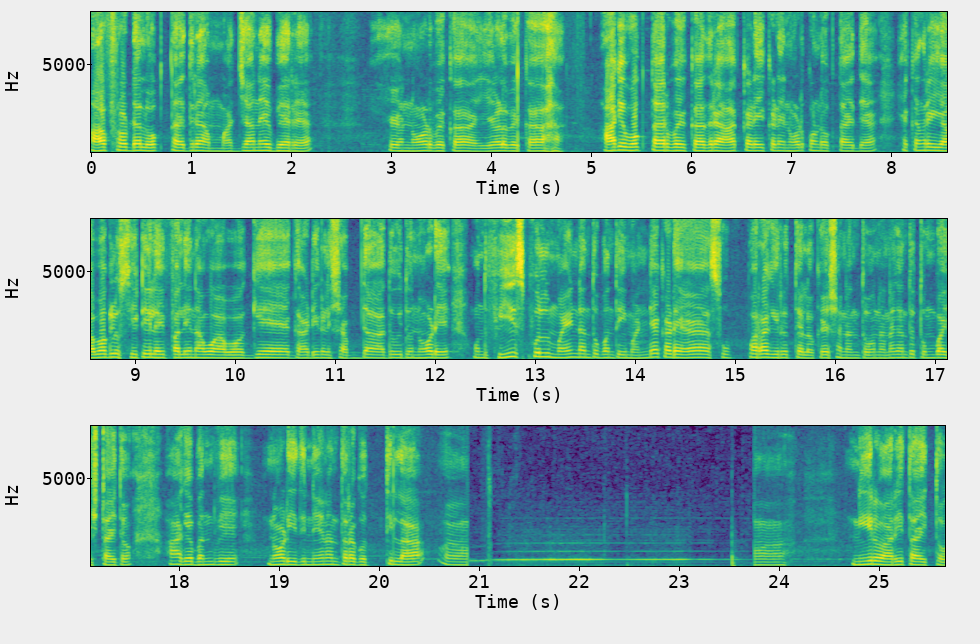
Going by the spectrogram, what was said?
ಆಫ್ ರೋಡಲ್ಲಿ ಹೋಗ್ತಾ ಇದ್ದರೆ ಆ ಮಜಾನೇ ಬೇರೆ. ನೋಡಬೇಕಾ, ಹೇಳ್ಬೇಕಾ? ಹಾಗೆ ಹೋಗ್ತಾ ಇರಬೇಕಾದ್ರೆ ಆ ಕಡೆ ಈ ಕಡೆ ನೋಡ್ಕೊಂಡು ಹೋಗ್ತಾ ಇದ್ದೆ. ಯಾಕಂದರೆ ಯಾವಾಗಲೂ ಸಿಟಿ ಲೈಫಲ್ಲಿ ನಾವು ಆ ಹೊಗೆ, ಗಾಡಿಗಳ ಶಬ್ದ, ಅದು ಇದು ನೋಡಿ ಒಂದು ಪೀಸ್ಫುಲ್ ಮೈಂಡ್ ಅಂತೂ ಬಂತು. ಈ ಮಂಡ್ಯ ಕಡೆ ಸೂಪರಾಗಿರುತ್ತೆ ಲೊಕೇಶನ್ ಅಂತೂ. ನನಗಂತೂ ತುಂಬ ಇಷ್ಟ ಆಯಿತು. ಹಾಗೆ ಬಂದ್ವಿ. ನೋಡಿ, ಇದನ್ನೇನಂತಾರ ಗೊತ್ತಿಲ್ಲ. ನೀರು ಹರಿತಾ ಇತ್ತು.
